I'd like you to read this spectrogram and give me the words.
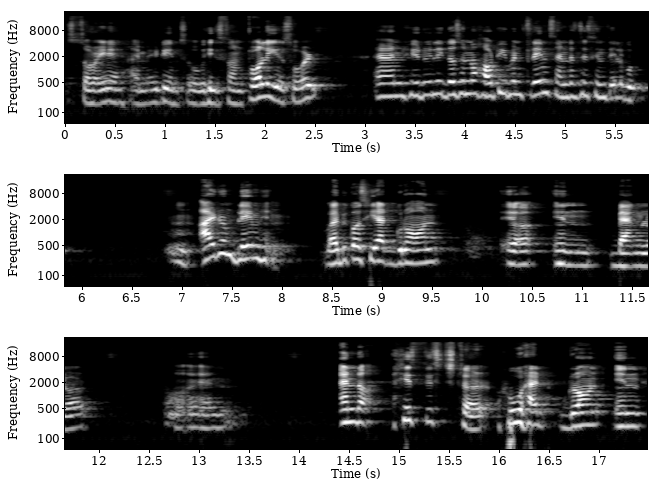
sorry i'm 18 so he's some 12 years old and he really doesn't know how to even frame sentences in telugu. Mm, i don't blame him. Why? Because he had grown uh, in bangalore uh, and and uh, his sister who had grown in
